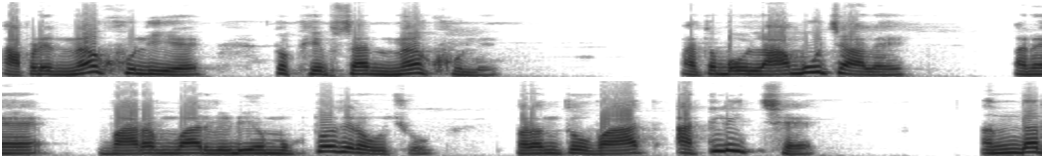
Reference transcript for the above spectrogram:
આપણે ન ખુલીએ તો ફેફસા ન ખુલે. આ તો બહુ લાંબુ ચાલે અને વારંવાર વીડિયો મૂકતો જ રહું છું. પરંતુ વાત આટલી જ છે. અંદર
